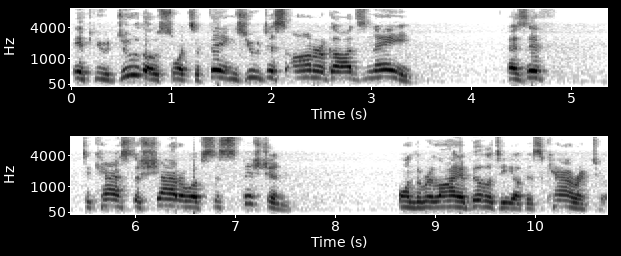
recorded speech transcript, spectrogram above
If you do those sorts of things, you dishonor God's name as if to cast a shadow of suspicion on the reliability of his character.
